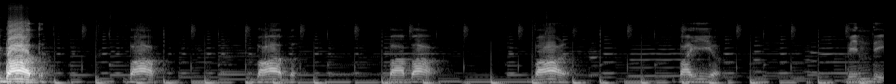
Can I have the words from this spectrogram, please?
बाद बाप बाब बाबा बाळ बाह्य बिंदी।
